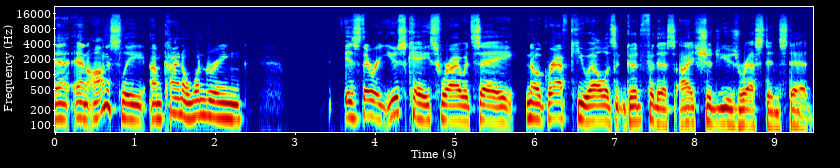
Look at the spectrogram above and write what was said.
And and honestly, I'm kind of wondering is there a use case where I would say, no, GraphQL isn't good for this. I should use REST instead?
